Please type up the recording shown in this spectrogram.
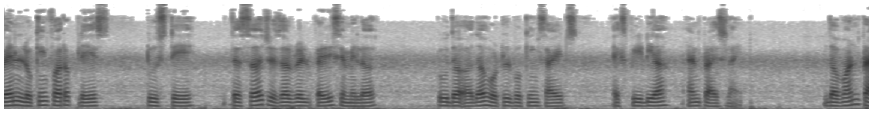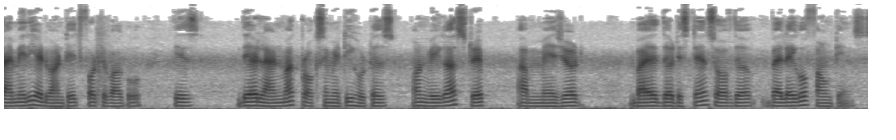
when looking for a place to stay, the search result will be very similar to the other hotel booking sites Expedia and Priceline. The one primary advantage for Trivago is their landmark proximity hotels on Vegas Strip are measured by the distance of the Bellagio fountains.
